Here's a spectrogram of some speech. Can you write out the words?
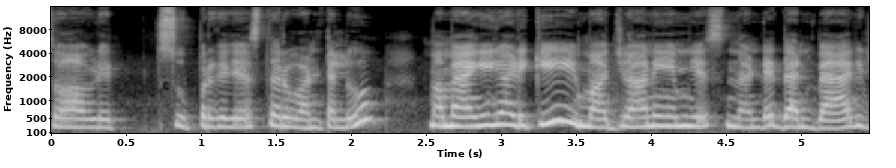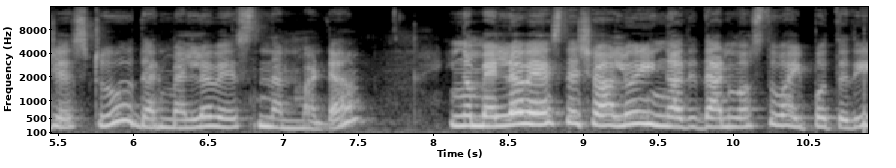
సో ఆవిడ సూపర్గా చేస్తారు వంటలు. మా మ్యాగీ గాడికి మా జాన్ ఏం చేస్తుందంటే దాని బ్యాగ్ జస్ట్ దాని మెల్ల వేస్తుంది అనమాట ఇంకా మెల్ల వేస్తే చాలు ఇంకా అది దాని వస్తువు అయిపోతుంది.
